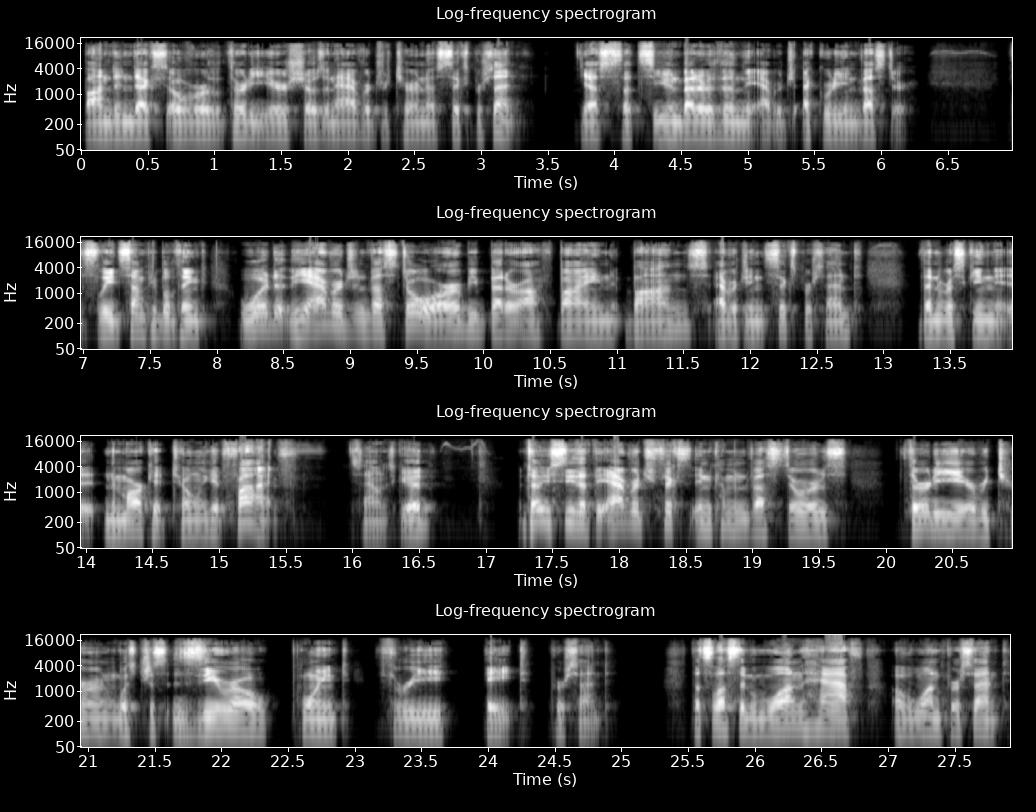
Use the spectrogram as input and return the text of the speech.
Bond index over 30 years shows an average return of 6%. Yes, that's even better than the average equity investor. This leads some people to think would the average investor be better off buying bonds averaging 6% than risking it in the market to only get 5? Sounds good. Until you see that the average fixed income investor's 30 year return was just 0.38%. That's less than one half of 1%.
